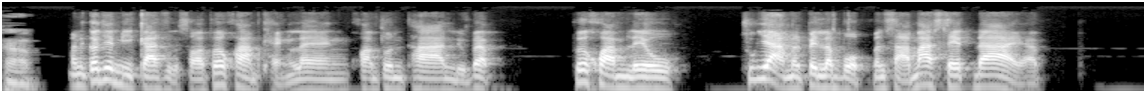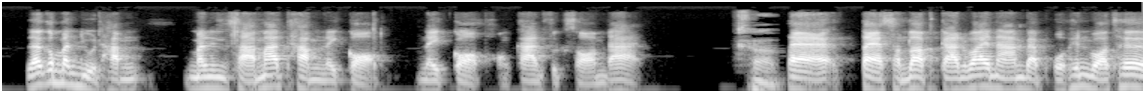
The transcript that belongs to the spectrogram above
ครับ มันก็จะมีการฝึกซ้อมเพื่อความแข็งแรง ความทนทานหรือแบบเพื่อความเร็ว ทุกอย่างมันเป็นระบบมันสามารถเซตได้ครับ แล้วก็มันอยู่ทำมันสามารถทำในกรอบในกรอบของการฝึกซ้อมได้ ครับ แต่แต่สำหรับการว่ายน้ำแบบ Open Water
